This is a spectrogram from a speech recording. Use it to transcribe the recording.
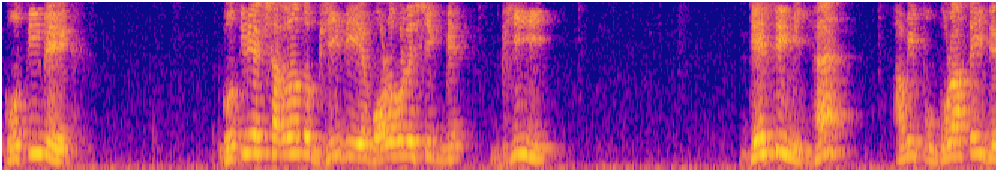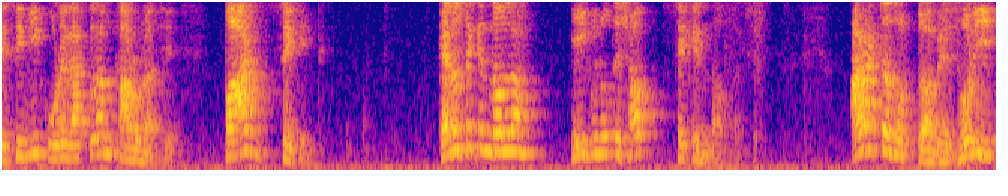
গতিবেগ গতিবেগ সাধারণত ভি দিয়ে বড় হলে শিখবে। ভি ডেসিমি হ্যাঁ? আমি গোড়াতেই ডেসিমি করে রাখলাম, কারণ আছে। পার সেকেন্ড কেন সেকেন্ড ধরলাম? এইগুলোতে সব সেকেন্ড দেওয়া আছে। আর একটা ধরতে হবে। ধরি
